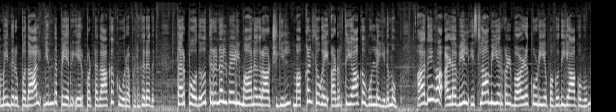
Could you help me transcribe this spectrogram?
அமைந்திருப்பதால் இந்த பெயர் ஏற்பட்டதாக கூறப்படுகிறது. தற்போது திருநெல்வேலி மாநகராட்சியில் மக்கள் தொகை அடர்த்தியாக உள்ள இடமும் அதிக அளவில் இஸ்லாமியர்கள் வாழக்கூடிய பகுதியாகவும்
